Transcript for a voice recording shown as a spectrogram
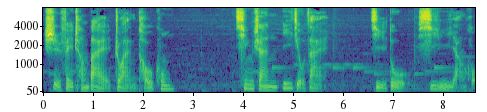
是非成败转头空，青山依旧在，几度夕阳红。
